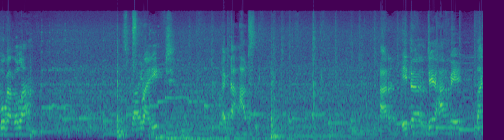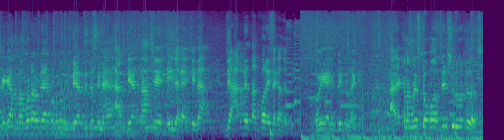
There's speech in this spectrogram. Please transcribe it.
কোকা কোলা স্প্রাইট একটা আর্টস আর এটা যে হারবে, তাকে আমরা মোটামুটি এখন কোনো ডেয়ার দিতেছি না? আর ডেয়ারটা আছে এই জায়গায় সেটা যে হারবে তারপরে দেখা যাবে। ওকে গাইস দেখতে থাকে আর এখন আমরা স্টপ ওয়াচ দিয়ে শুরু করতে যাচ্ছি।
